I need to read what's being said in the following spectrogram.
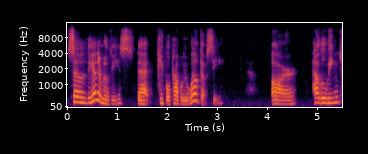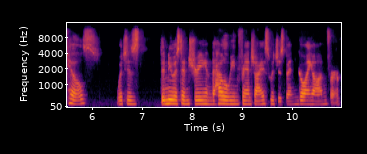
So the other movies that people probably will go see are Halloween Kills, which is the newest entry in the Halloween franchise, which has been going on for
